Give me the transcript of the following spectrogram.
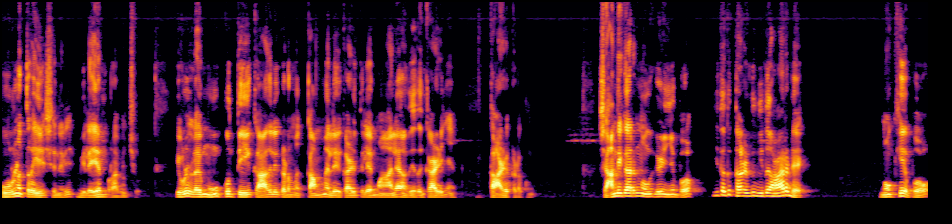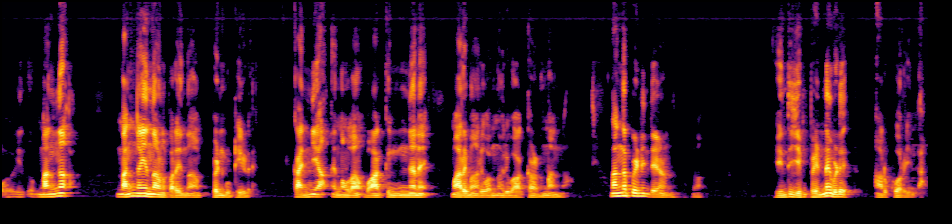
പൂർണത്രയേശനിൽ വിലയം പ്രാപിച്ചു. ഇവളുടെ മൂക്കുത്തി കാതിൽ കിടന്ന കമ്മൽ കഴുത്തിലെ മാല അത് ഇത് കഴിഞ്ഞ് താഴെ കിടക്കുന്നു. ശാന്തിക്കാരൻ നോക്കിക്കഴിഞ്ഞപ്പോൾ ഇതൊക്കെ തഴുകും ഇത് ആരുടെ? നോക്കിയപ്പോൾ നങ്ങ നങ്ങ എന്നാണ് പറയുന്ന പെൺകുട്ടിയുടെ കന്യ എന്നുള്ള വാക്ക് ഇങ്ങനെ മാറി മാറി വന്ന ഒരു വാക്കാണ് നങ്ങ. നങ്ങ പെണ്ണിന്റെയാണ്. എന്ത് ചെയ്യും? പെണ്ണെവിടെ ആർക്കും അറിയില്ല.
